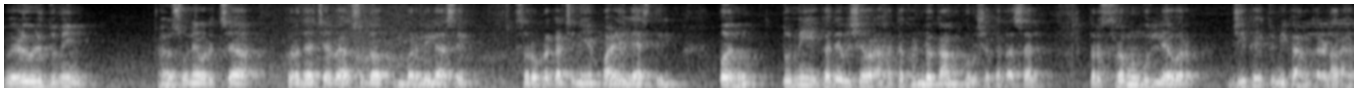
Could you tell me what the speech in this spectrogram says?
वेळोवेळी तुम्ही सोन्यावरच्या कर्जाच्या व्याजसुद्धा भरलेलं असेल सर्व प्रकारचे नियम पाळलेले असतील. पण तुम्ही एखाद्या विषयावर हातखंड काम करू शकत असाल तर श्रममूल्यावर जी काही तुम्ही काम करणार आहात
